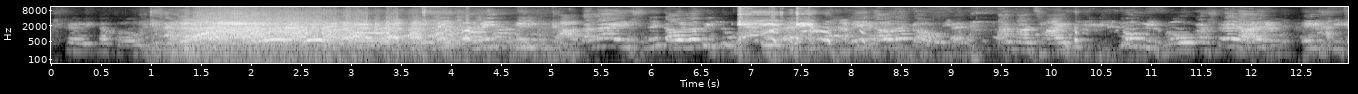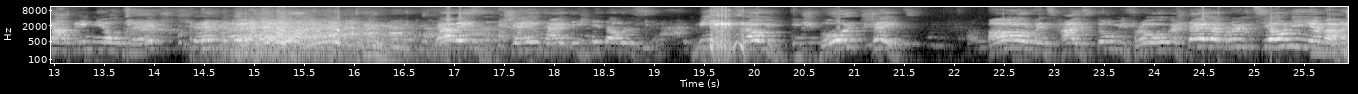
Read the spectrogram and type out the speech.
gestellt, der Frau? Dem Kadala ist nicht alle wie du. Nicht alle da, gell? Wenn man es heißt, dumme Fragen stellen, ist die und nächst stellen. Ja, wissen Sie, Gescheitheit ist nicht alles. Meine Frau ist wohl gescheit. Aber wenn es heisst, dumme Fragen stellen, braucht sie auch niemand.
